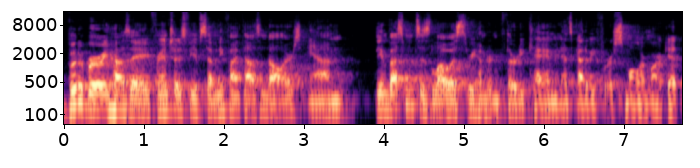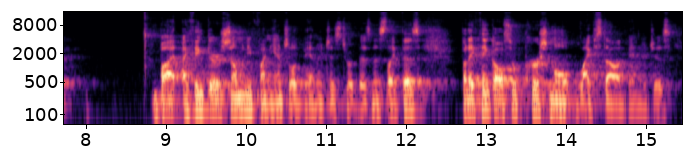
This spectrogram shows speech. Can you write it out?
Voodoo Brewery has a franchise fee of $75,000 and the investment's as low as 330K. I mean, that's got to be for a smaller market. But I think there are so many financial advantages to a business like this, but I think also personal lifestyle advantages.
